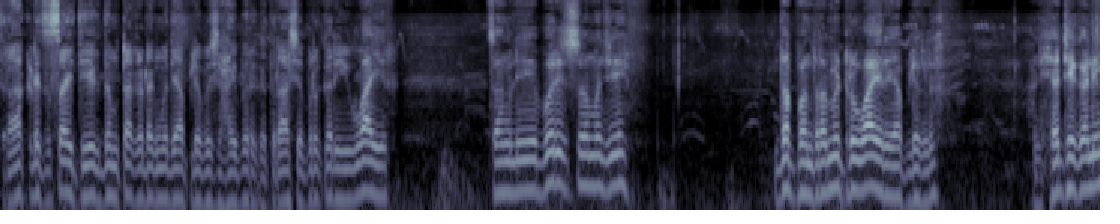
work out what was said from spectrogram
तर आकड्याचं साहित्य एकदम टाकाटाकमध्ये आपल्यापाशी आहे बरं का. तर अशा प्रकारे ही वायर चांगली बरीच म्हणजे दहा पंधरा मीटर वायर आहे आपल्याकडं. आणि ह्या ठिकाणी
